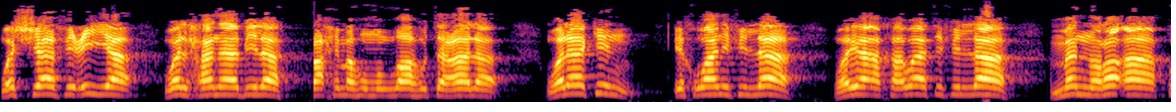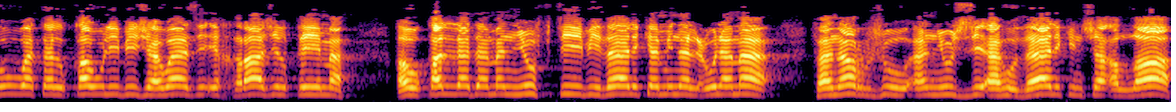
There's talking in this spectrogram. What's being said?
والشافعية والحنابلة رحمهم الله تعالى. ولكن إخواني في الله ويا أخواتي في الله من رأى قوة القول بجواز إخراج القيمة أو قلد من يفتي بذلك من العلماء فنرجو أن يجزئه ذلك إن شاء الله.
